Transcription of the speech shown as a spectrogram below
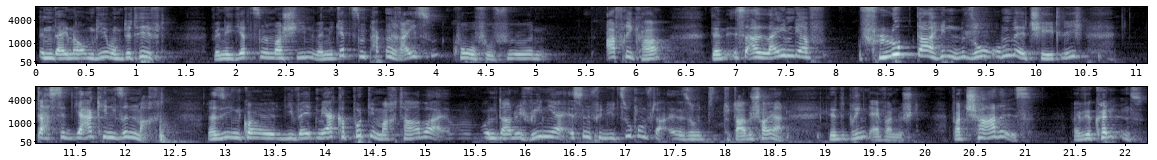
in deiner Umgebung. Das hilft. Wenn ich jetzt eine Maschine, wenn ich jetzt einen Packen Reis kaufe für Afrika, dann ist allein der Flug dahin so umweltschädlich, dass das ja keinen Sinn macht. Dass ich die Welt mehr kaputt gemacht habe und dadurch weniger Essen für die Zukunft, also total bescheuert. Das bringt einfach nichts. Was schade ist, weil wir könnten es.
